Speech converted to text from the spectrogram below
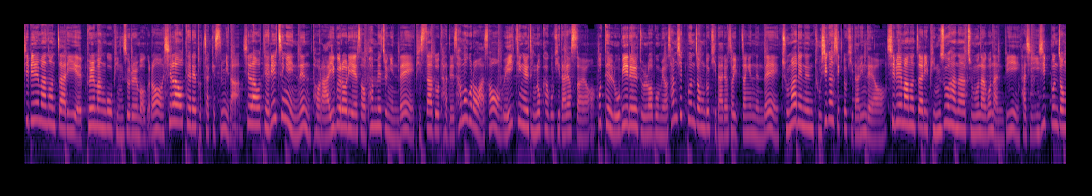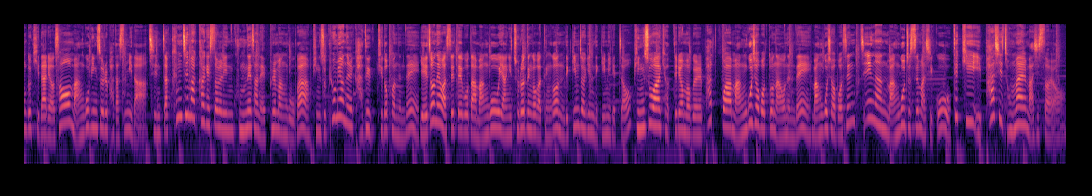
11만원짜리 애플망고 빙수를 먹으러 신라호텔에 도착했습니다. 신라호텔 1층에 있는 더 라이브러리에서 판매 중인데 비싸도 다들 사먹으러 와서 웨이팅을 등록하고 기다렸어요. 호텔 로비를 둘러보며 30분 정도 기다려서 입장했는데 주말에는 2시간씩도 기다린대요. 11만원짜리 빙수 하나 주문하고 난 뒤 다시 20분 정도 기다려서 망고 빙수를 받았습니다. 진짜 큼지막하게 썰린 국내산 애플망고가 빙수 표면을 가득 뒤덮었는데 예전에 왔을 때보다 망고 양이 줄어든 것 같은 건 느낌적인 느낌이겠죠. 빙수와 곁들여 먹을 팥과 망고 셔벗도 나오는데 망고 셔벗은 진한 망고 주스 맛이고 특히 이 팥이 정말 맛있어요.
